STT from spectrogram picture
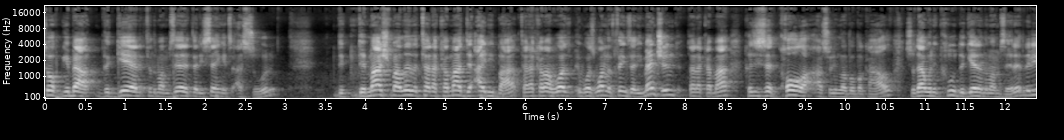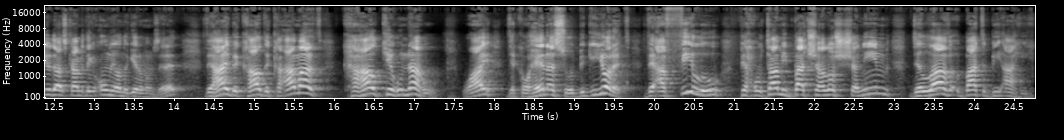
talking about the ger to the mamzeret that he's saying it's asur. The the mashma lila tanakama de airiba. Tanakama was it was one of the things that he mentioned Tanakama because he said kol asurim lavo bakal. So that would include the ger and the mamzeret. Rabbi Yehuda is commenting only on the ger and mamzeret. V'hai bekal de ka'amart kahal kehunahu. Why? The kohen asur begiyoret ve'afilu pechuta mibat shalosh shanim delav bat bi'ahi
